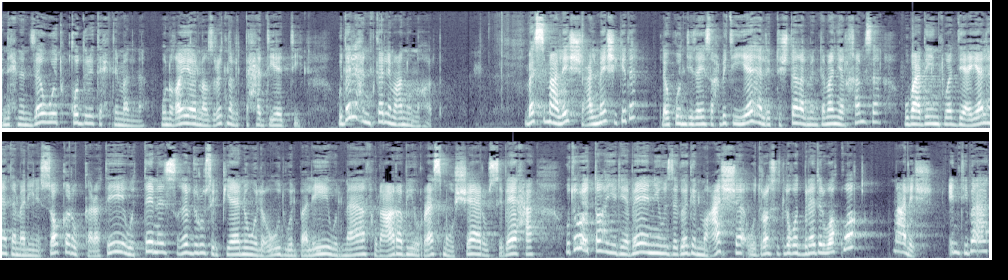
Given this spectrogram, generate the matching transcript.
إن إحنا نزود قدرة احتمالنا ونغير نظرتنا للتحديات دي وده اللي هنتكلم عنه النهاردة. بس معلش على الماشي كده؟ لو كنت زي صاحبتي إياها اللي بتشتغل من 8 ل 5 وبعدين تودي عيالها تمارين ال soccer والكاراتيه والتنس غير دروس البيانو والعود والباليه وال math والعربي والرسم والشعر والسباحة وطرق الطهي الياباني والزجاج المعشق ودراسة لغة بلاد الوقوق؟ معلش انت بقى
